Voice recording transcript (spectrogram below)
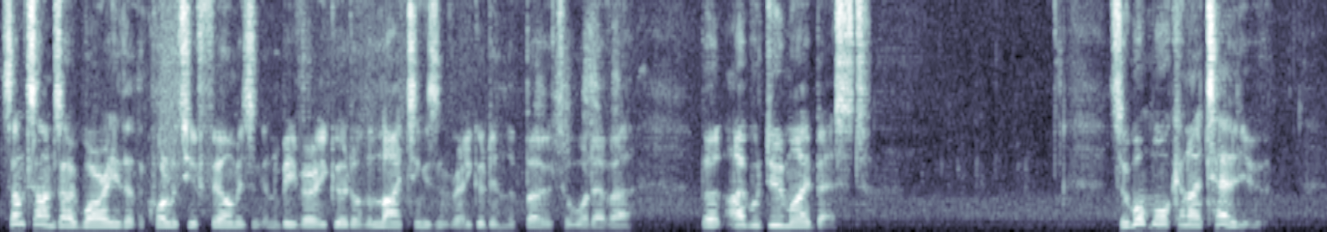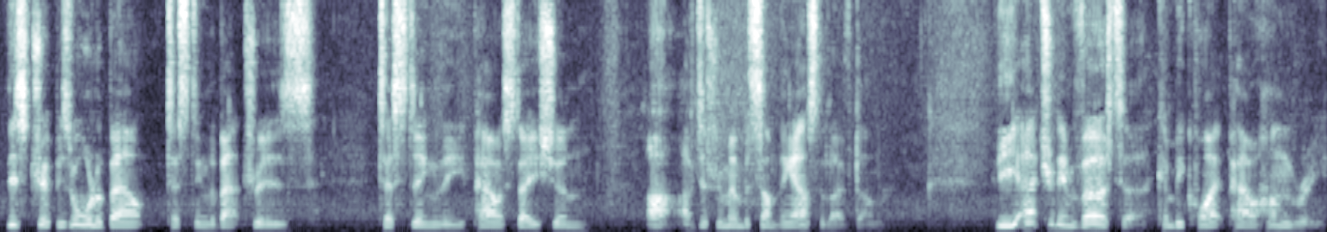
Sometimes I worry that the quality of film isn't going to be very good or the lighting isn't very good in the boat or whatever, but I will do my best. So what more can I tell you? This trip is all about testing the batteries, testing the power station. Ah, I've just remembered something else that I've done. The actual inverter can be quite power hungry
